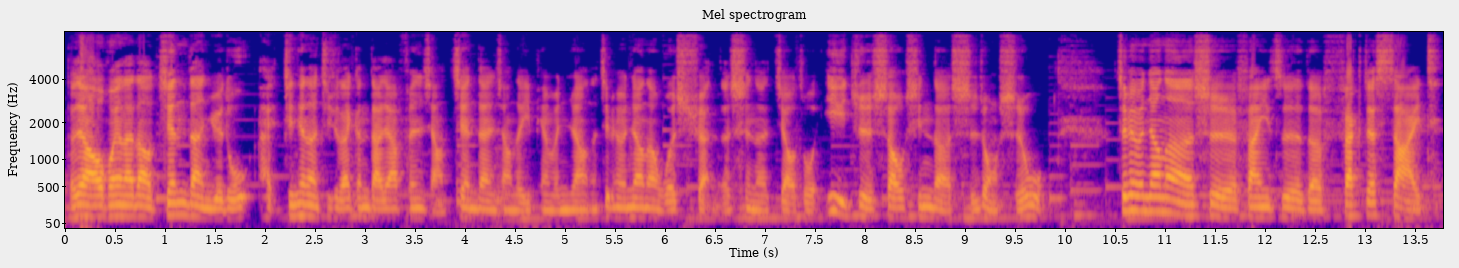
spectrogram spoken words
大家好，欢迎来到煎蛋阅读。哎，今天呢，继续来跟大家分享煎蛋上的一篇文章。那这篇文章呢，我选的是呢，叫做《抑制烧心的十种食物》。这篇文章呢，是翻译自 The Factor Site，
